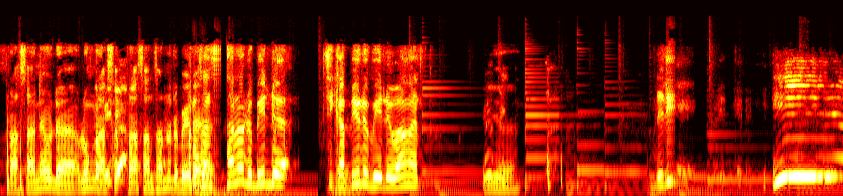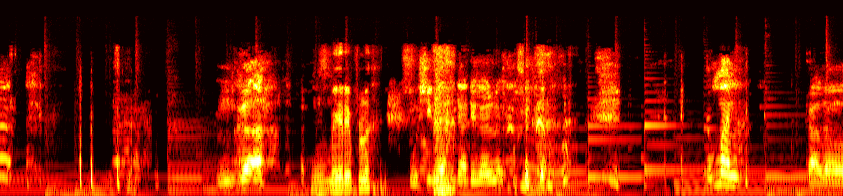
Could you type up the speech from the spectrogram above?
perasaannya udah lu ngerasa Beda. perasaan sana udah beda perasaan ya? sana udah beda sikap dia udah beda banget Iya. jadi Iya. Enggak, mirip lu. pusing gue punya dengan lu. Cuman kalau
